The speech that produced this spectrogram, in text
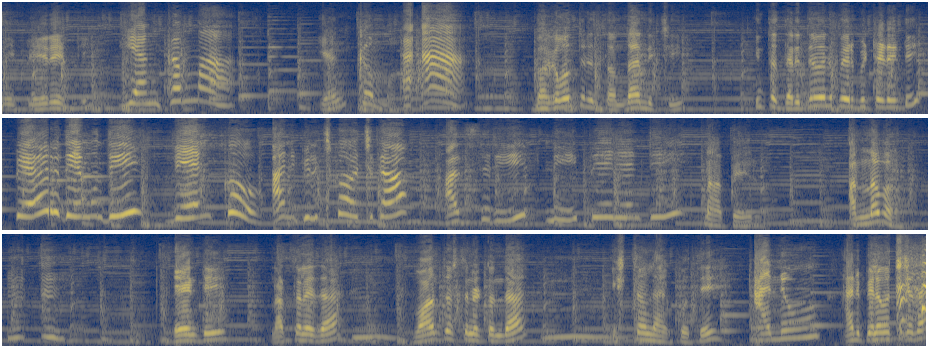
నీ పేరేంటి? ఎంకమ్మ. ఎంకమ్మ? భగవంతుని తందాన్నిచ్చి ఇంత దరిద్రమైన పేరు పెట్టాడేంటి? పేరుదేముంది? వెంకు అని పిలుచుకోవచ్చుగా? అది సరి నీ పేరేంటి? నా పేరు అన్నవరం. ఏంటి? నచ్చలేదా. వాంతి వస్తున్నట్టుందా. ఇష్టం లేకపోతే అను అని పిలవచ్చు కదా?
